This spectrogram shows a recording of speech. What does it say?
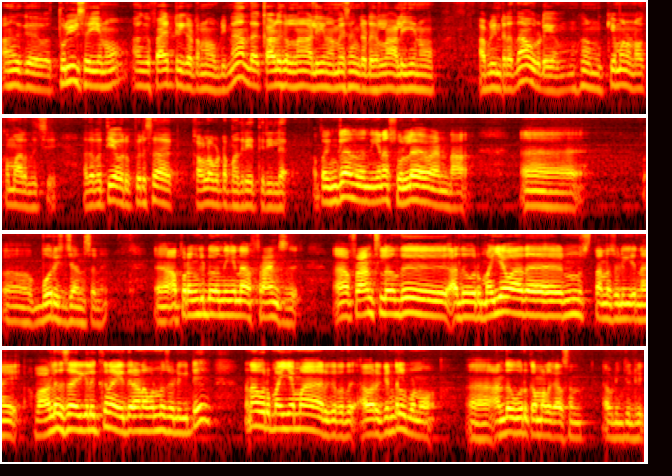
அங்கே தொழில் செய்யணும் அங்கே ஃபேக்ட்ரி கட்டணும் அப்படின்னா அந்த காடுகள்லாம் அழியணும் அமேசான் காடுகள்லாம் அழியணும். அப்படின்றது தான் அவருடைய மிக முக்கியமான நோக்கமாக இருந்துச்சு. அதை பற்றி அவர் பெருசாக கவலைப்பட்ட மாதிரியே தெரியல. அப்போ இங்கிலாந்து வந்தீங்கன்னா சொல்லவே வேண்டாம். Boris Johnson. அப்புறம் இங்கிட்டு வந்தீங்கன்னா ஃப்ரான்ஸு ஃப்ரான்ஸில் வந்து அது ஒரு மையவாதன்னு தன்னை சொல்லி நான் வலதுசாரிகளுக்கு நான் எதிரானவன்னு சொல்லிக்கிட்டு ஆனால் ஒரு மையமாக இருக்கிறது. அவரை கிண்டல் பண்ணுவோம். அந்த ஊர் கமல்ஹாசன் அப்படின்னு சொல்லி.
